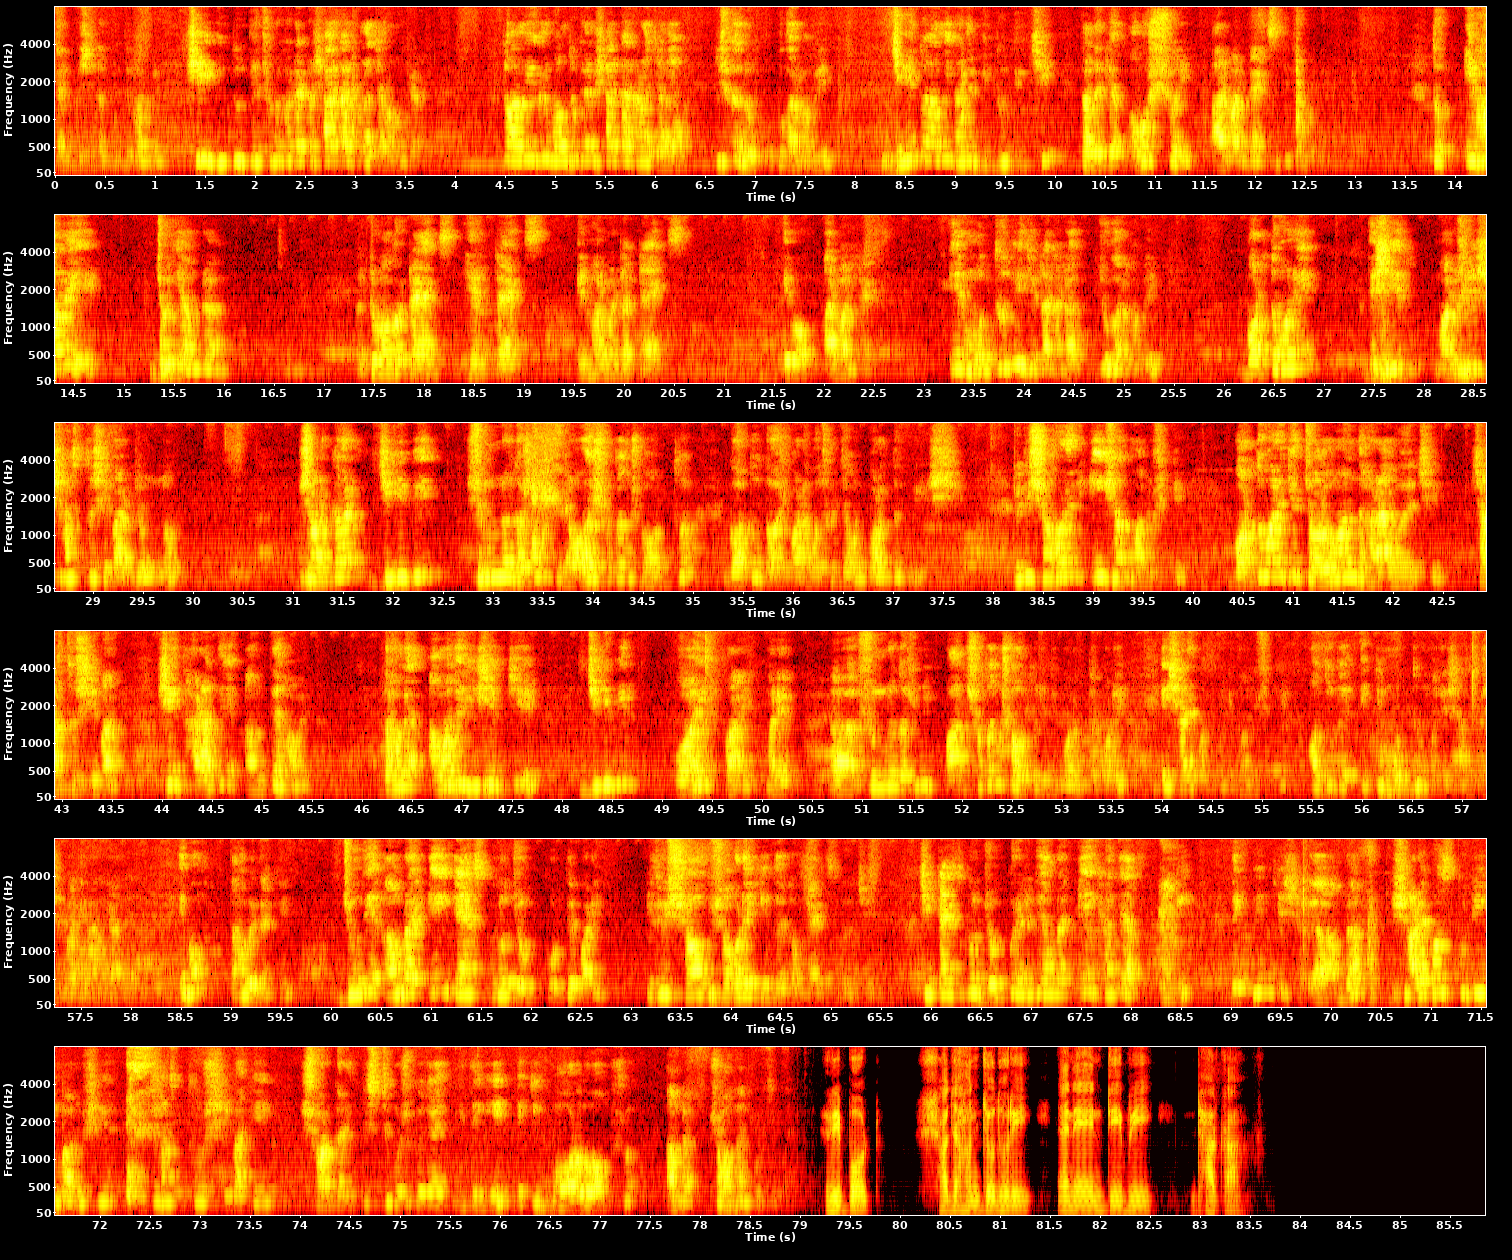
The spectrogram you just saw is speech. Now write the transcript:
ক্যালকুলেশনটা করতে পারবেন। সেই বিদ্যুৎ দিয়ে ছোটখাটো একটা সার কারখানা চালানো যায়। তো আমি এগুলো বন্ধ করে আমি সার কারখানা চালাই কৃষকের উপকার হবে। যেহেতু আমি তাদের বিদ্যুৎ দিচ্ছি, তাদেরকে অবশ্যই আরবান ট্যাক্স দিতে হবে। তো এভাবে যদি আমরা tobacco tax health tax environmental tax এবং আরবান ট্যাক্স এর মধ্য দিয়ে যে টাকাটা জোগাড় হবে, বর্তমানে দেশের মানুষের স্বাস্থ্য সেবার জন্য সরকার জিডিপি শূন্য দশমিক নয় শতাংশ অর্থ গত দশ বারো বছর যেমন বরাদ্দ করে এসছে। যদি শহরের এইসব মানুষকে বর্তমানে যে চলমান ধারা রয়েছে স্বাস্থ্য সেবার সেই ধারাতে আনতে হয় তাহলে আমাদের হিসেব যে জিডিপির পয়েন্ট ফাইভ মানে শূন্য দশমিক পাঁচ শতাংশ অর্থ যদি বরাদ্দ করে, এই সাড়ে পাঁচ কোটি মানুষকে অন্তত একটি মধ্যম মানের স্বাস্থ্য সেবা দেওয়া যায় এবং তাহলে দেখেন, যদি আমরা এই ট্যাক্সগুলো যোগ করতে পারি, পৃথিবীর সব শহরেই কিন্তু এরকম ট্যাক্স রয়েছে। সেই ট্যাক্সগুলো যোগ করে যদি আমরা এই খাতে আনি দেখবেন যে আমরা সাড়ে পাঁচ কোটি মানুষের স্বাস্থ্য সেবাকে সরকারি দিতে গিয়ে একটি বড় অংশ আমরা সমাধান রিপোর্ট শাহজাহান চৌধুরী এনএনটিভি ঢাকা।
